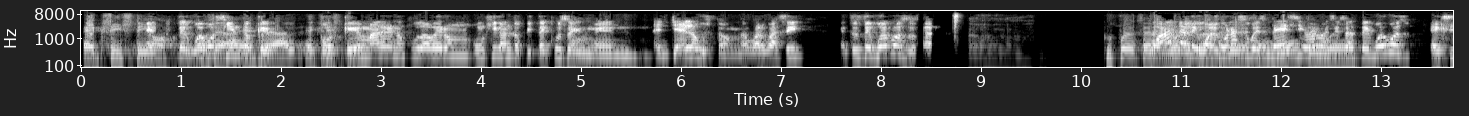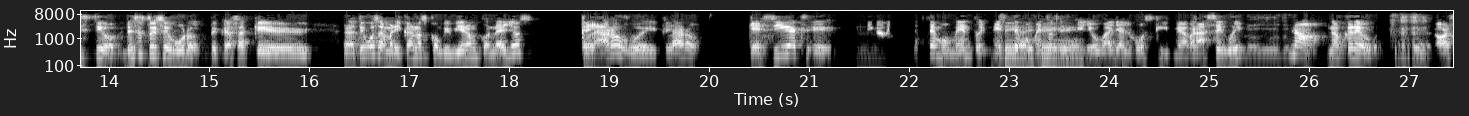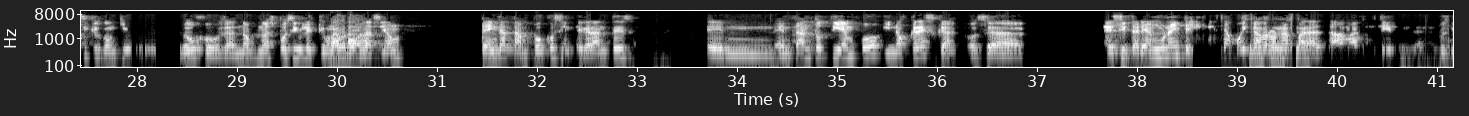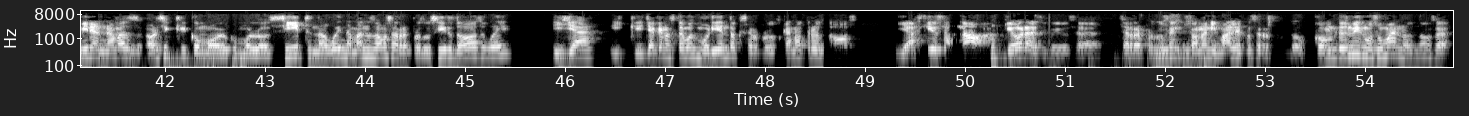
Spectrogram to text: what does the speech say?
existió. Entonces, de huevo O sea, siento es que, real, ¿por qué madre no pudo haber un, un Gigantopithecus en, en, en Yellowstone, ¿no? O algo así. Entonces, de huevos, o sea. Pues puede ser o alguna ándale, o clase alguna de subespecie o algo así, o sea, descendiente, de huevos existió, de eso estoy seguro, de que, o sea, que nativos americanos convivieron con ellos, claro, güey, claro, que siga eh, en este momento, en este Sí, momento, así sí. que yo vaya al bosque y me abrace, güey, Lo dudo. no, no creo, güey. Ahora sí que con quién lujo, o sea, no, no es posible que una Ahora- población tenga tan pocos integrantes en, en tanto tiempo y no crezca, o sea, necesitarían una inteligencia muy Sí, cabrona sí, sí. para nada más decir, pues mira, nada más, ahora sí que como, como los Sith, ¿no, güey? Nada más nos vamos a reproducir dos, güey, y ya, y que ya que nos estemos muriendo, que se reproduzcan otros dos, y así, o sea, no, ¿a qué horas, güey? O sea, se reproducen, Pues son animales, ¿no? Se con los mismos humanos, ¿no? O sea,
